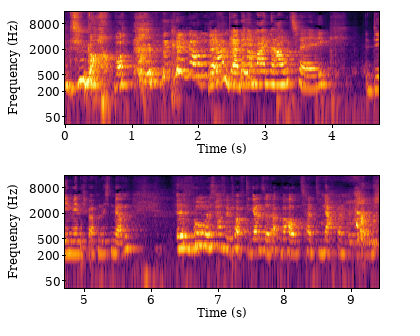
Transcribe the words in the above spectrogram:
Die Nachbarn. genau, Wir hatten gerade eben einen Outtake, den wir nicht veröffentlichen werden. Äh, wo ist Hufflepuff die ganze Zeit behauptet hat, die Nachbarn schreien. Das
